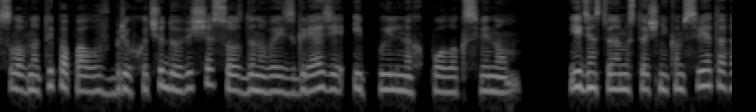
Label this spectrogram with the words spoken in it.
словно ты попал в брюхо чудовища, созданного из грязи и пыльных полок с вином. Единственным источником света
